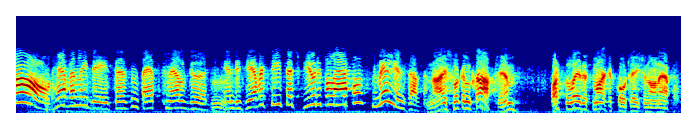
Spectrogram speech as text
Oh, heavenly days, doesn't that smell good? And did you ever see such beautiful apples? Millions of them. Nice looking crop, Tim. What's the latest market quotation on apples?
